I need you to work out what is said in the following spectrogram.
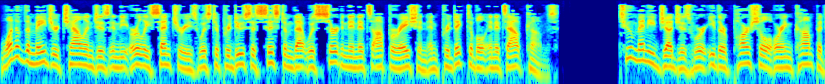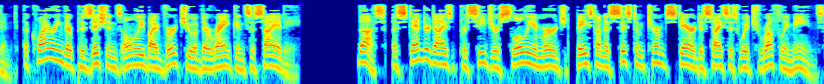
One of the major challenges in the early centuries was to produce a system that was certain in its operation and predictable in its outcomes. Too many judges were either partial or incompetent, acquiring their positions only by virtue of their rank in society. Thus, a standardized procedure slowly emerged, based on a system termed stare decisis which roughly means,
